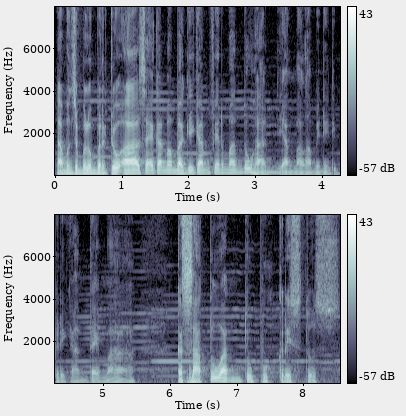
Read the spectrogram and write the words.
Namun sebelum berdoa, saya akan membagikan firman Tuhan yang malam ini diberikan tema Kesatuan Tubuh Kristus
